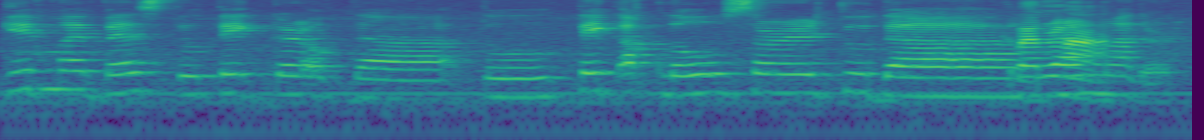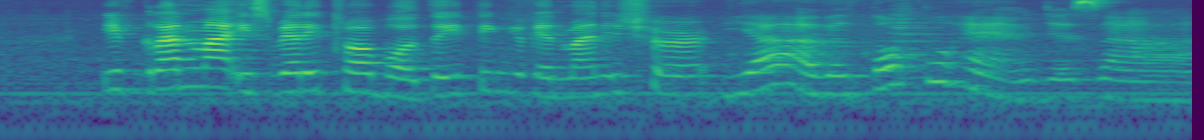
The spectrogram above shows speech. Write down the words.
give my best to take care of the to take a closer to the Grandma. grandmother. If grandma is very troubled, do you think you can manage her? Yeah, I will talk to him. Just uh,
